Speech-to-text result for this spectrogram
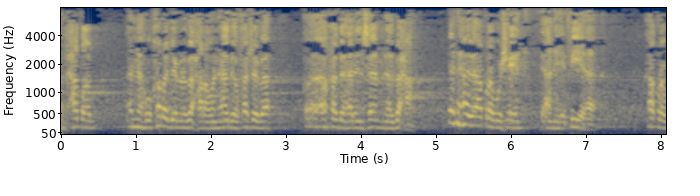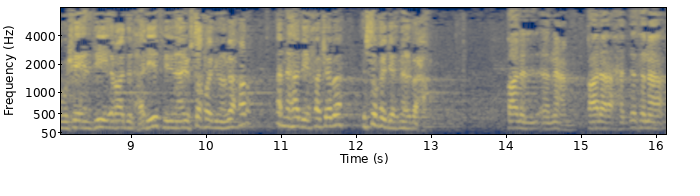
الحطب أنه خرج من البحر أو أن هذه الخشبة أخذها الإنسان من البحر. يعني هذا أقرب شيء يعني فيها أقرب شيء في إرادة الحديث فيما يستخرج من البحر. أن هذه خشبة استخرجت من البحر. قال نعم. قال حدثنا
